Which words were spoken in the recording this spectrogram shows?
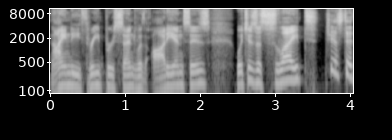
93% with audiences, which is a slight, just a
